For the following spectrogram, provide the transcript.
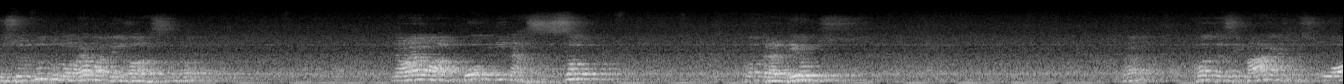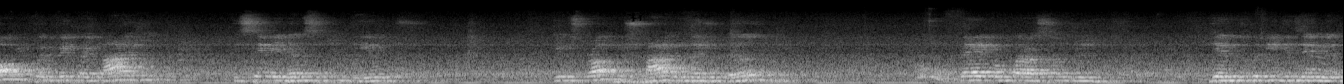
Isso tudo não é uma desolação, não. Não é uma abominação contra Deus. Não? Quantas imagens, o homem foi feito a imagem e semelhança de Deus. E os próprios padres ajudando fere o coração de Jesus podia dizer,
